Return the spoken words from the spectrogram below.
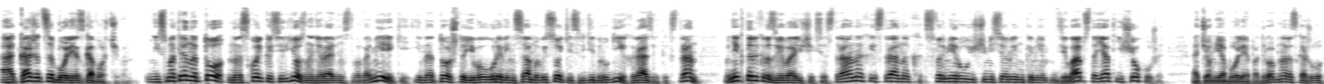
окажется более сговорчивым. Несмотря на то, насколько серьезно неравенство в Америке и на то, что его уровень самый высокий среди других развитых стран – в некоторых развивающихся странах и странах с формирующимися рынками дела обстоят еще хуже, о чем я более подробно расскажу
